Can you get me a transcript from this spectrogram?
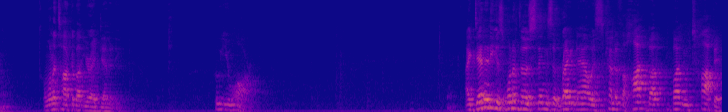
I want to talk about your identity, who you are. Identity is one of those things that right now is kind of the hot button topic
